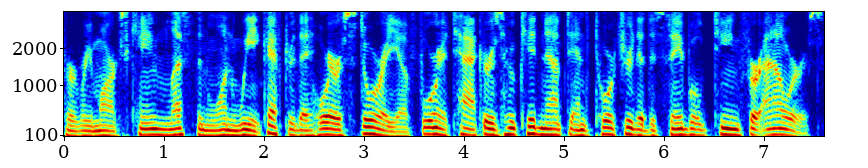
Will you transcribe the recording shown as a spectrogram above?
Her remarks came less than one week after the horror story of four attackers who kidnapped and tortured a disabled teen for hours.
